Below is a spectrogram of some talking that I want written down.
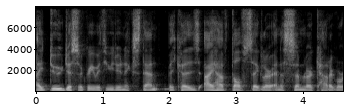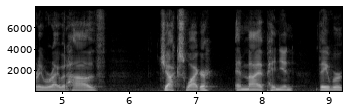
I do disagree with you to an extent because I have Dolph Ziggler in a similar category where I would have Jack Swagger. In my opinion, they were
